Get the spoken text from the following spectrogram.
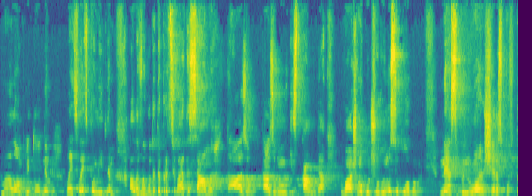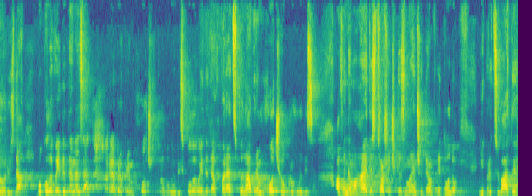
малоамплітудним, ледь-ледь помітним, але ви будете працювати саме тазом, тазовими кістками, да? вашими кульшовими суглобами. Не спиною, ще раз повторюсь, да? бо коли ви йдете назад, ребра прям хочуть провалитись. Коли ви йдете вперед, спина прям хоче округлитися. А ви намагаєтесь трошечки зменшити амплітуду і працювати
